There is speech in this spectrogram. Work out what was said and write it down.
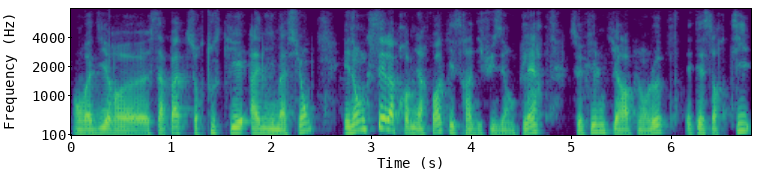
on va dire, sa patte sur tout ce qui est animation. Et donc, c'est la première fois qu'il sera diffusé en clair. Ce film, qui, rappelons-le, était sorti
